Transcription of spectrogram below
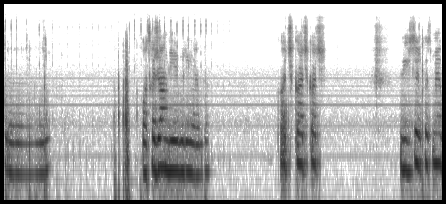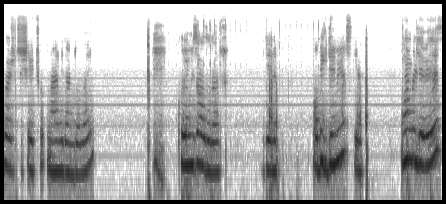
Şöyle. Atacan diye biri geldi. Kaç kaç kaç. Bilgisayar kasmaya başladı şey çok mermiden dolayı. Kulemizi aldılar. Gidelim. Abi gidemiyoruz ki. 11 leveliz.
